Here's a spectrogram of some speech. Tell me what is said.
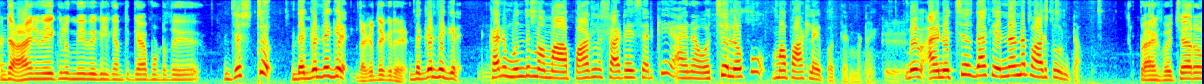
అంటే ఆయన వెహికల్ మీ వెహికల్కి ఎంత గ్యాప్ ఉంటుంది? జస్ట్ దగ్గర దగ్గరే. దగ్గర దగ్గరే. దగ్గర దగ్గరే. కానీ ముందు మా మా పాటలు స్టార్ట్ అయ్యేసరికి ఆయన వచ్చేలోపు మా పాటలు అయిపోతాయి అనమాట మేము ఆయన వచ్చేదాకా ఎన్నన్నా పాడుతూ ఉంటాం. ఇప్పుడు ఆయన ప్రచారం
